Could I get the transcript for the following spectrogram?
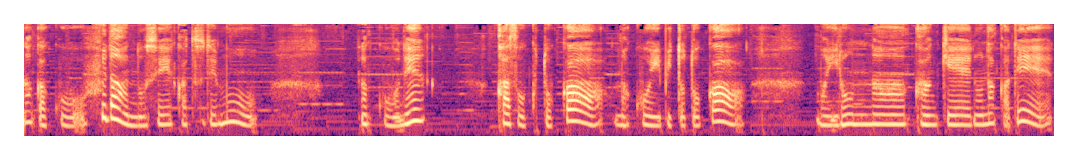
なんかこう普段の生活でもなんかこうね家族とか、まあ、恋人とか、まあ、いろんな関係の中で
